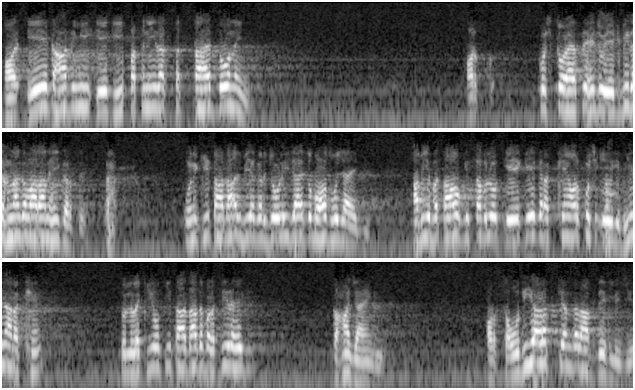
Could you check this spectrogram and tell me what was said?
اور ایک آدمی ایک ہی پتنی رکھ سکتا ہے، دو نہیں۔ اور کچھ تو ایسے ہیں جو ایک بھی رکھنا گوارا نہیں کرتے۔ ان کی تعداد بھی اگر جوڑی جائے تو بہت ہو جائے گی۔ اب یہ بتاؤ کہ سب لوگ ایک ایک رکھیں اور کچھ ایک بھی نہ رکھیں تو لڑکیوں کی تعداد بڑھتی رہے گی۔ کہاں جائیں گی؟ اور سعودی عرب کے اندر آپ دیکھ لیجیے۔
